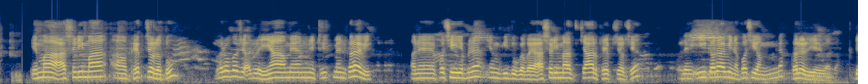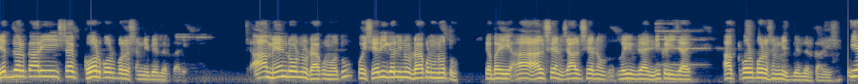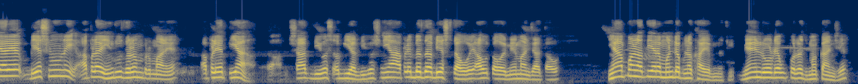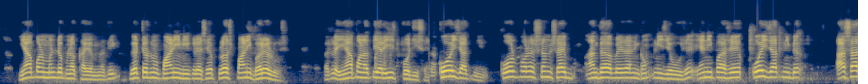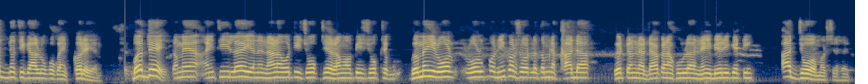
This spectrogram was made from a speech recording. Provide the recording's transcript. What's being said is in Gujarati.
એમાં હાસડીમાં ફ્રેક્ચર હતું. બરોબર છે? એટલે અહીંયા અમે એમની ટ્રીટમેન્ટ કરાવી અને પછી એમને એમ કીધું કે ભાઈ હાસડીમાં ચાર ફ્રેક્ચર છે. એટલે એ કરાવીને પછી અમને ઘરે લઈ આવ્યા હતા. બેદરકારી સાહેબ ઘોર કોર્પોરેશનની બેદરકારી. આ મેઇન રોડનું ઢાંકણું હતું. કોઈ શેરી ગલીનું ઢાંકણું નહોતું કે ભાઈ આ હાલશે ને ચાલશે ને વયું જાય નીકળી જાય. આ કોર્પોરેશનની જ બેદરકારી છે. અત્યારે બેસણું નહીં, આપણા હિન્દુ ધર્મ પ્રમાણે આપણે ત્યાં સાત દિવસ, અગિયાર દિવસ ત્યાં આપણે બધા બેસતા હોય, આવતા હોય, મહેમાન જતા હોય. ત્યાં પણ અત્યારે મંડપ નખાય એમ નથી. મેઇન રોડ ઉપર જ મકાન છે. ત્યાં પણ મંડપ નખાય એમ નથી. ગટરનું પાણી નીકળે છે પ્લસ પાણી ભરેલું છે. એટલે અહીંયા પણ અત્યારે એ જ પોઝિશન કોઈ જાતની કોર્પોરેશન સાહેબ આંધા બેરાની કંપની જેવું છે. એની પાસે કોઈ જાતની આશા જ નથી કે આ લોકો કંઈક કરે એમ. બધે તમે અહીંથી લઈ અને નાણાવટી ચોક છે, રામાપીર ચોક છે, ગમે એ રોડ રોડ ઉપર નીકળશો એટલે તમને ખાડા વેટરના ઢાંકણા ખુલ્લા, નહીં બેરિકેટિંગ આ જ જોવા મળશે સાહેબ.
